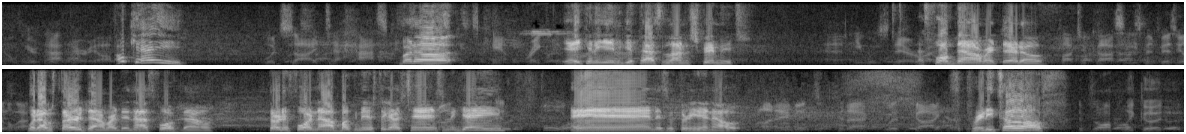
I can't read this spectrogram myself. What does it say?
Don't hear that very often. Okay. Woodside to Haskins. But, uh, Yeah, he couldn't even get past the line of scrimmage. And he was there That's fourth down right there, though. Fatukasi, he's been busy on the last Well, that was third down right there. Now it's fourth down. 34 now. Buccaneers still got a chance in the game. And it's a three and out. unable to connect with Geiger. Pretty tough. It was awfully good.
